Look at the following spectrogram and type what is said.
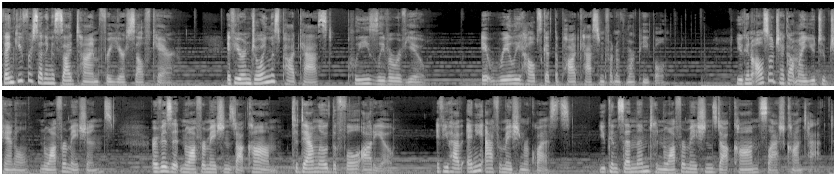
Thank you for setting aside time for your self care. If you're enjoying this podcast, please leave a review. It really helps get the podcast in front of more people. You can also check out my YouTube channel, Nwaffirmations, or visit nwaffirmations.com to download the full audio. If you have any affirmation requests, you can send them to nwaffirmations.com slash contact.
